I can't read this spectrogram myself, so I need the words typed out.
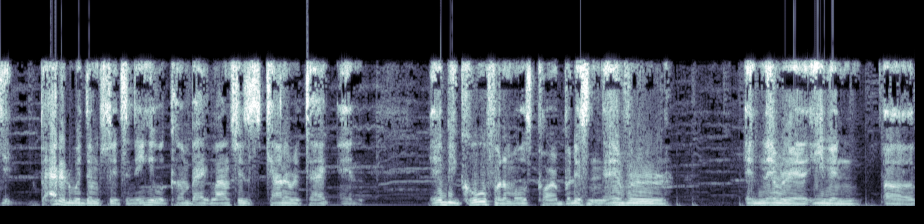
get battered with them shits, and then he would come back, launch his counterattack, and it'd be cool for the most part, but it's never, it never even, uh,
